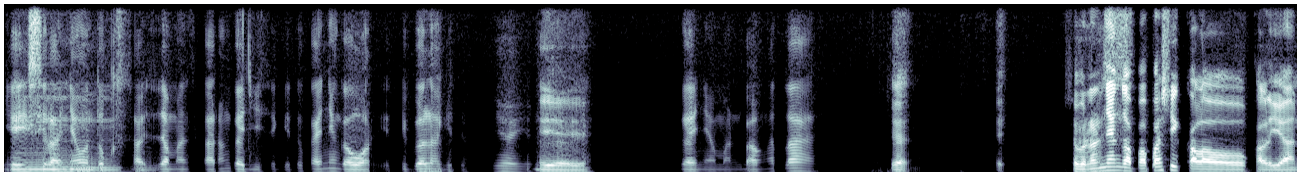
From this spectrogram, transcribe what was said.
ya istilahnya Hmm. untuk zaman sekarang gaji segitu kayaknya nggak worth it juga lah gitu Iya, iya. Iya iya. nggak nyaman banget lah Sebenarnya nggak apa-apa sih kalau kalian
